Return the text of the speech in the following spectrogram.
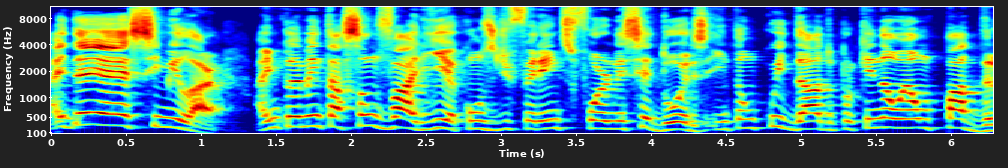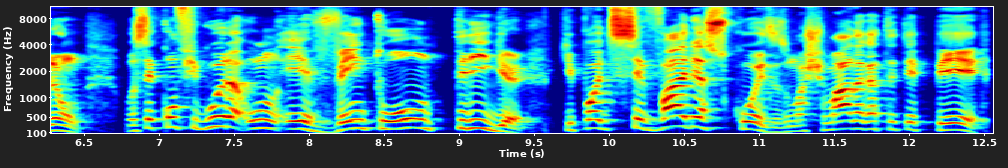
a ideia é similar. A implementação varia com os diferentes fornecedores, então cuidado porque não é um padrão. Você configura um evento ou um trigger, que pode ser várias coisas, uma chamada HTTP,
